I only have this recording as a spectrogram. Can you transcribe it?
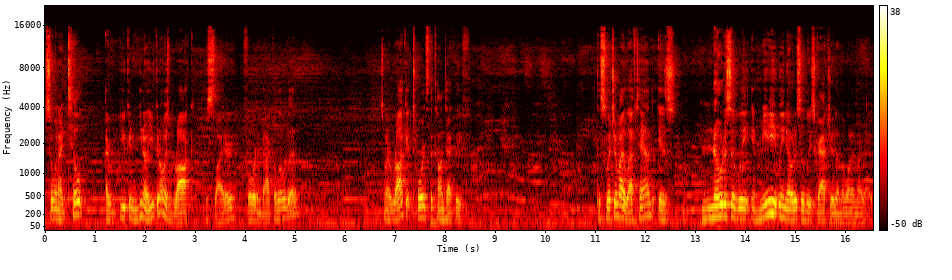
so when I tilt, I you can you know you can always rock the slider forward and back a little bit. So when I rock it towards the contact leaf, the switch in my left hand is noticeably, immediately noticeably scratchier than the one in my right.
